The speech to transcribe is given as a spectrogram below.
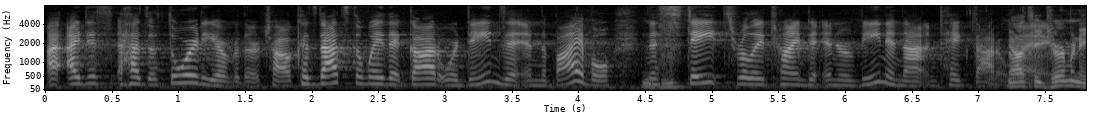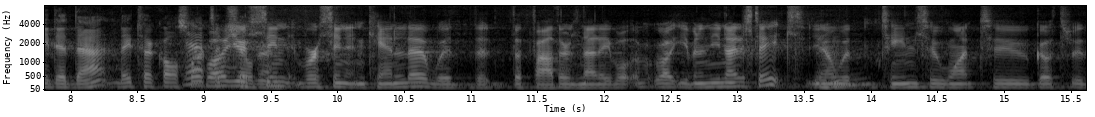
I, I just has authority over their child because that's the way that God ordains it in the Bible. And the state's really trying to intervene in that and take that away. Nazi Germany did that. They took all Yeah. sorts Well, of you're children. seeing, we're seeing it in Canada with the, the father's not able, well, even in the United States, you know, Mm-hmm. with teens who want to go through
